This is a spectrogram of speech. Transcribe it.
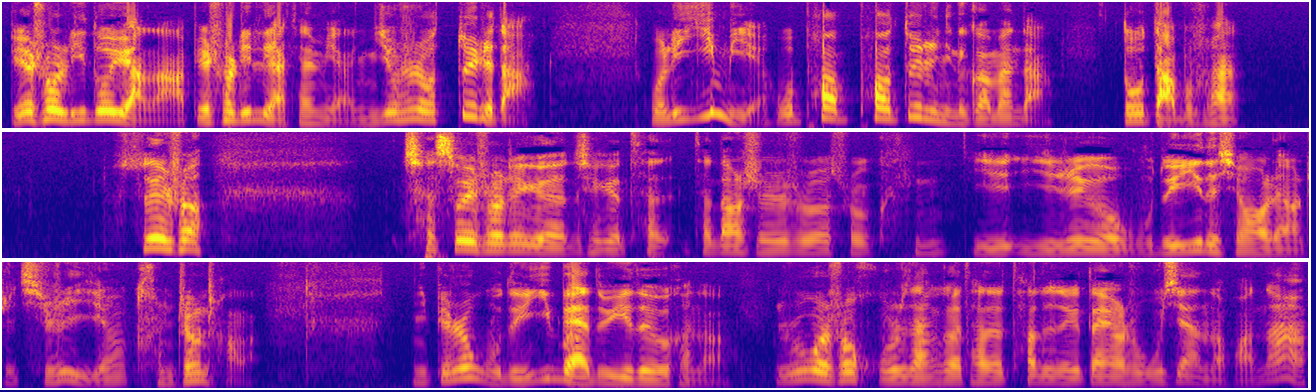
别说离多远了，别说离两千米了，你就是对着打，我离一米，我炮炮对着你的钢板打都打不穿。所以说，这所以说这个这个他他当时说说 以以这个五对一的消耗量，这其实已经很正常了。你别说五对一百对一都有可能。如果说虎式坦克它的它的这个弹药是无限的话，那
